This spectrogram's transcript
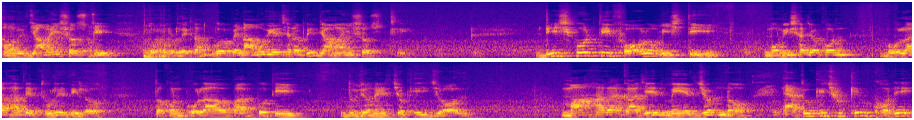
আমাদের জামাই ষষ্ঠী লেখা। গল্পের নামও দিয়েছেন আপনি জামাই ষষ্ঠী। ডিশ ভর্তি ফল ও মিষ্টি মনীষা যখন ভোলার হাতে তুলে দিল তখন ভোলা ও পার্বতী দুজনের চোখেই জল। মা হারা কাজের মেয়ের জন্য এত কিছু কেউ করে?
